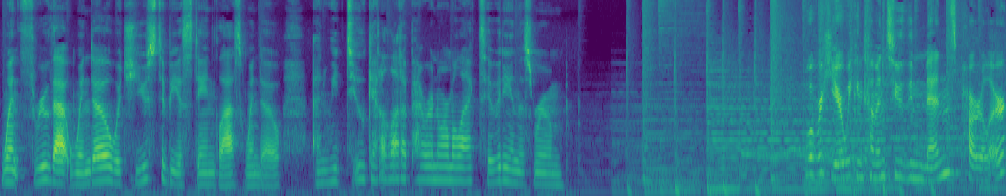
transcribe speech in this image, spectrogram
went through that window, which used to be a stained glass window, and we do get a lot of paranormal activity in this room. Over here, we can come into the men's parlor,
